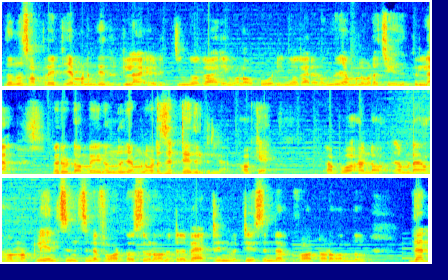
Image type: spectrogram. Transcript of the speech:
ഇതൊന്നും സെപ്പറേറ്റ് നമ്മൾ എന്ത് ചെയ്തിട്ടില്ല. എഡിറ്റിങ്ങോ കാര്യങ്ങളോ കോഡിങ്ങോ കാര്യങ്ങളൊന്നും നമ്മൾ ഇവിടെ ചെയ്തിട്ടില്ല. ഒരു ഡൊമൈനൊന്നും നമ്മളിവിടെ സെറ്റ് ചെയ്തിട്ടില്ല. ഓക്കെ അപ്പോൾ ഉണ്ടോ നമ്മുടെ ഹോം അപ്ലിയൻസിന്റെ ഫോട്ടോസ് ഇവിടെ വന്നിട്ടുണ്ട് ബാറ്ററി ഇൻവെർട്ടേഴ്സിന്റെ ഫോട്ടോ ഇവിടെ വന്നു. ദെൻ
